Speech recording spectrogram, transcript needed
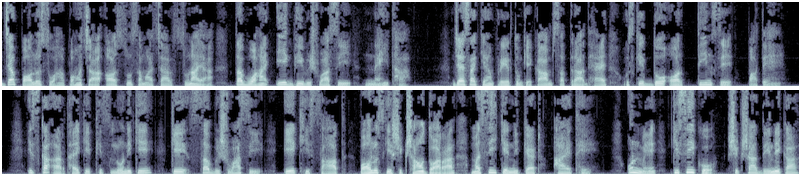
जब पौलुस वहाँ पहुँचा और सुसमाचार सुनाया, तब वहाँ एक भी विश्वासी नहीं था। जैसा कि हम प्रेरितों के काम सत्रह अध्याय उसके दो और तीन से पाते हैं। इसका अर्थ है कि थिसलोनिके के सब विश्वासी एक ही साथ पौलुस की शिक्षाओं द्वारा मसीह के निकट आए थे। उनमें किसी को शिक्षा देने का,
